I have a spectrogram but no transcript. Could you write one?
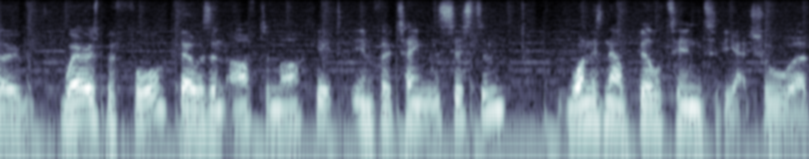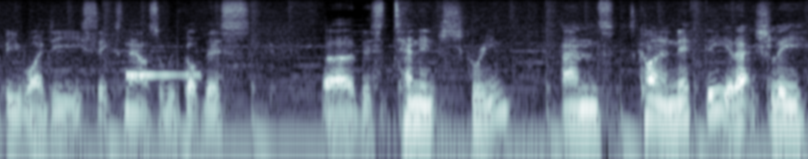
So whereas before there was an aftermarket infotainment system, one is now built into the actual uh, BYD E6 now. So we've got this uh, this 10 inch screen and it's kind of nifty. It actually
